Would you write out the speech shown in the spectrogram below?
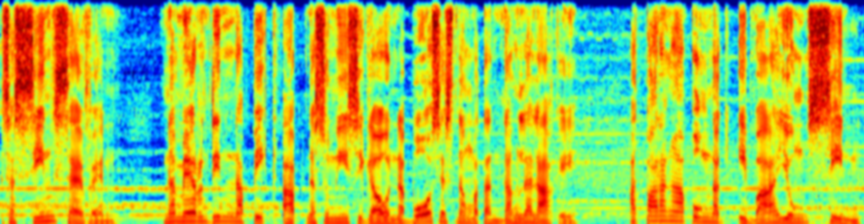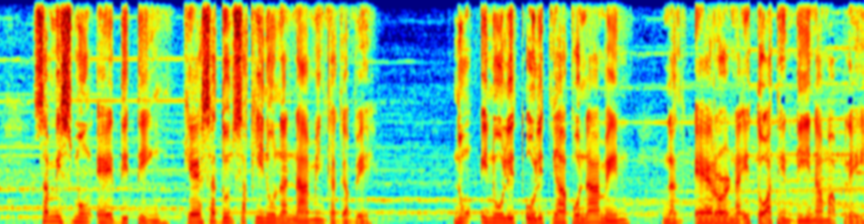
sa scene 7 na meron din na pick up na sumisigaw na boses ng matandang lalaki at para nga pong nag-iba yung scene sa mismong editing kesa dun sa kinunan namin kagabi. Nung inulit-ulit nga po namin, nag-error na ito at hindi na ma-play.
